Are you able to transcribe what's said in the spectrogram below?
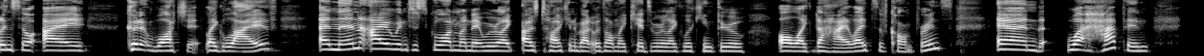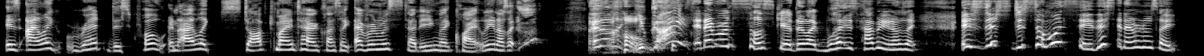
And so I couldn't watch it like live. And then I went to school on Monday and we were like, I was talking about it with all my kids and we were like looking through all like the highlights of conference. And what happened is I like read this quote and I like stopped my entire class. Like everyone was studying like quietly and I was like, and I was like, oh. you guys, and everyone's so scared. They're like, what is happening? And I was like, is this, did someone say this? And everyone was like,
